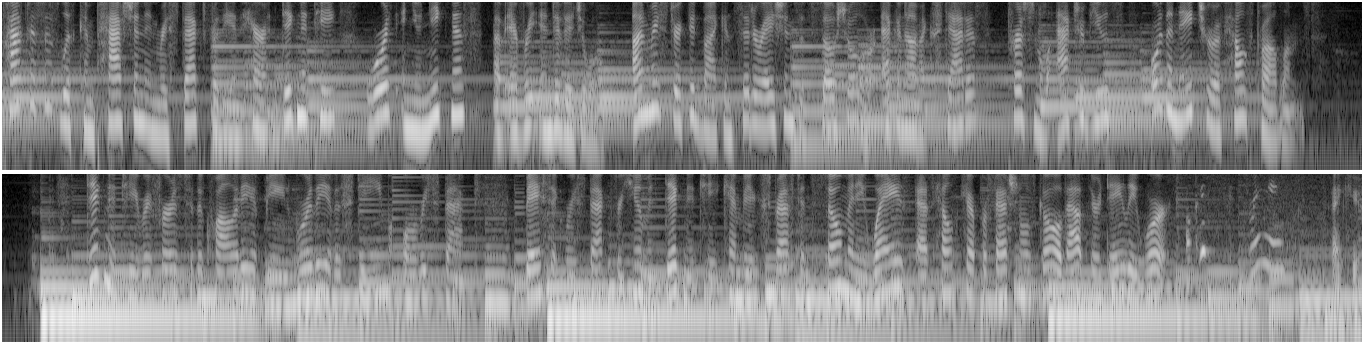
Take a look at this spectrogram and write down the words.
practices with compassion and respect for the inherent dignity, worth, and uniqueness of every individual, unrestricted by considerations of social or economic status, personal attributes, or the nature of health problems. Dignity refers to the quality of being worthy of esteem or respect. Basic respect for human dignity can be expressed in so many ways as healthcare professionals go about their daily work. Okay, it's ringing. Thank you.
